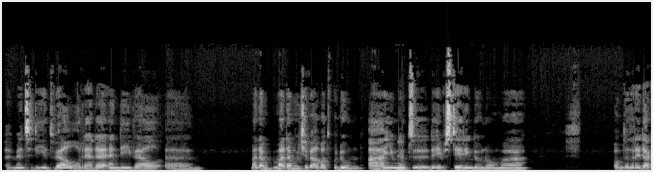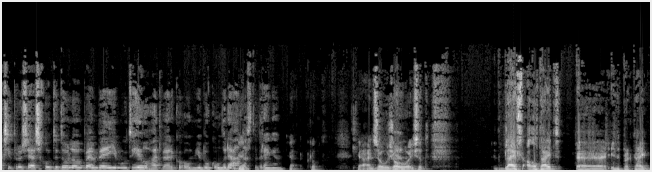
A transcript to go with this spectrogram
eh, mensen die het wel redden en die wel. ehm, maar, dan, maar daar moet je wel wat voor doen. A, je Ja. moet eh, de investering doen om, eh, om dat redactieproces goed te doorlopen. En B, je moet heel hard werken om je boek onder de aandacht te brengen. Ja, klopt. Ja, en sowieso Ja. is het. Het blijft altijd in de praktijk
